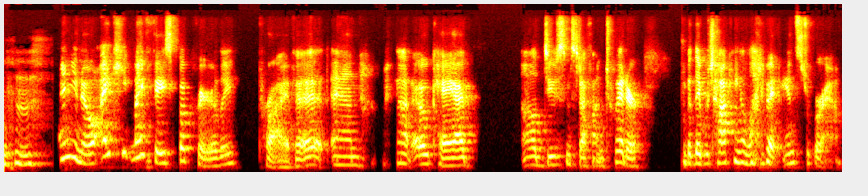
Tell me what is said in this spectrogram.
Mm-hmm. And you know, I keep my Facebook fairly private, and I thought, okay, I, I'll do some stuff on Twitter. But they were talking a lot about Instagram.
